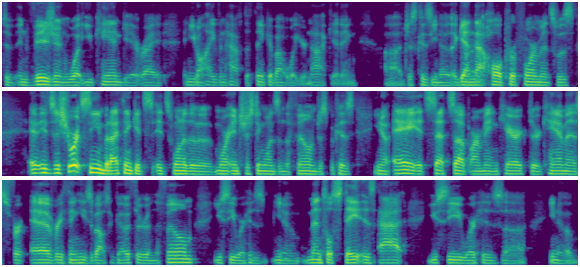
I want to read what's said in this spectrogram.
to envision what you can get. Right. And you don't even have to think about what you're not getting uh, just because you know again that whole performance was it's a short scene but i think it's it's one of the more interesting ones in the film just because you know a it sets up our main character camus for everything he's about to go through in the film you see where his you know mental state is at you see where his uh you know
